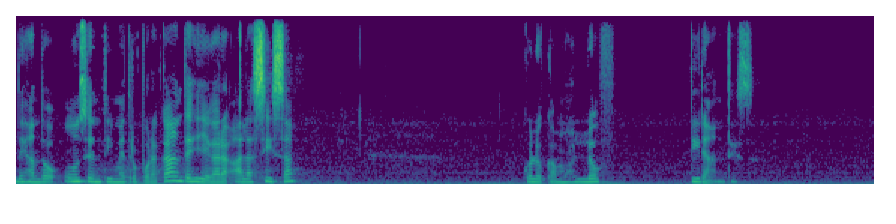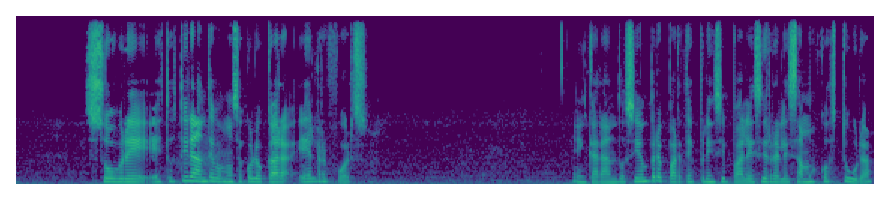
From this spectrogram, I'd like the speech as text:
dejando un centímetro por acá antes de llegar a la sisa colocamos los tirantes sobre estos tirantes vamos a colocar el refuerzo encarando siempre partes principales y realizamos costura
